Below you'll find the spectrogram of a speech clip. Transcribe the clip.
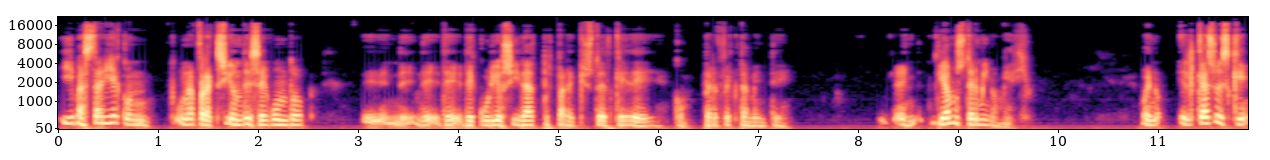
y bastaría con una fracción de segundo eh, de, curiosidad pues, para que usted quede perfectamente, en, digamos, término medio. Bueno, el caso es que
